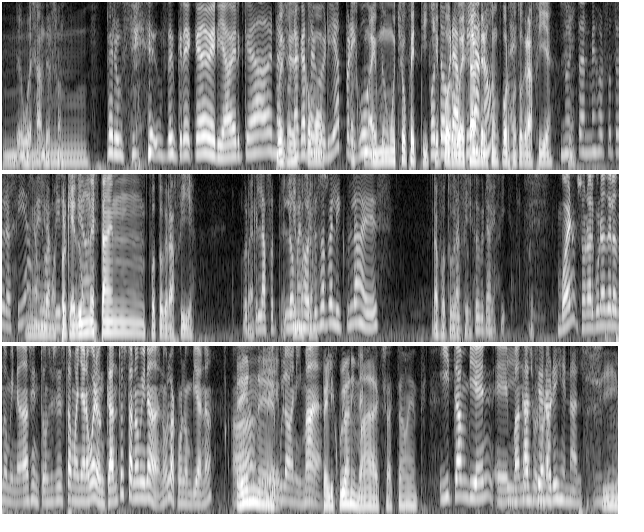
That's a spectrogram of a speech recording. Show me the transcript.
De Wes Anderson. Mm, Pero usted, ¿usted cree que debería haber quedado en Pues alguna es como- categoría? pues Pregunto. hay mucho fetiche por Wes. Anderson por Eh, fotografía. ¿No sí. está en mejor fotografía? Mira, mejor miramos, porque? Dune está en fotografía. Porque Bueno, la lo mejor de esa película es La fotografía. la fotografía. Bueno, son algunas de las nominadas entonces esta mañana. Bueno, Encanto está nominada, ¿no? La colombiana. a En, eh, película animada. película animada, exactamente. y también eh, Y banda canción sonora. original. Sí.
